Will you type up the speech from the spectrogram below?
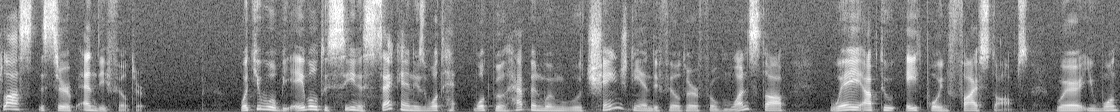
plus the Syrp ND filter. What you will be able to see in a second is what, what will happen when we will change the ND filter from one stop way up to 8.5 stops where you won't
